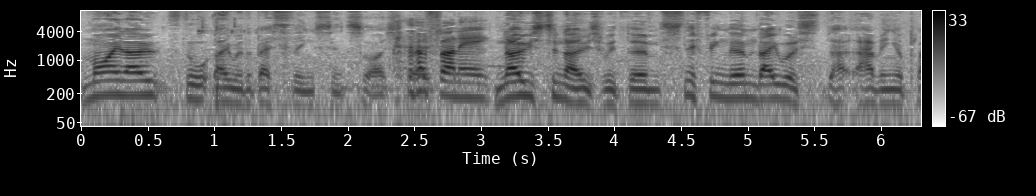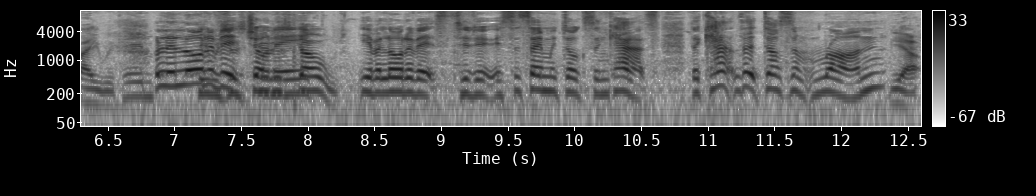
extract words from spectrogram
Milo thought they were the best thing since sliced bread. How funny. Nose to nose with them, sniffing them. They were having a play with him. Well, a lot He of it, as good as Jonny. gold. Yeah, but a lot of it's to do. It's the same with dogs and cats. The cat that doesn't run, Yeah.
